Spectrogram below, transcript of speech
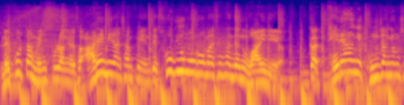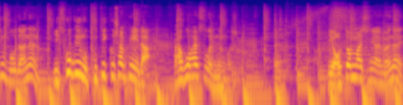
레콜당 매니폴랑이라서 RM이라는 샴페인인데 소규모로만 생산되는 와인이에요. 그러니까 대량의 공장 형식보다는 이 소규모 부티크 샴페인이다라고 할 수가 있는 거죠. 네. 이 어떤 맛이냐면은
